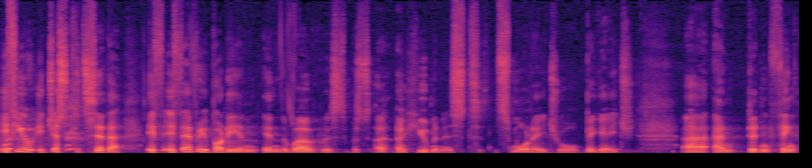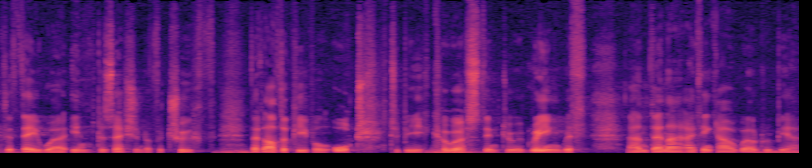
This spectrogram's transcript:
if you just consider, if, if everybody in, in the world was, was a, a humanist, small h or big H, uh, and didn't think that they were in possession of a truth that other people ought to be coerced into agreeing with, and then I, I think our world would be a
